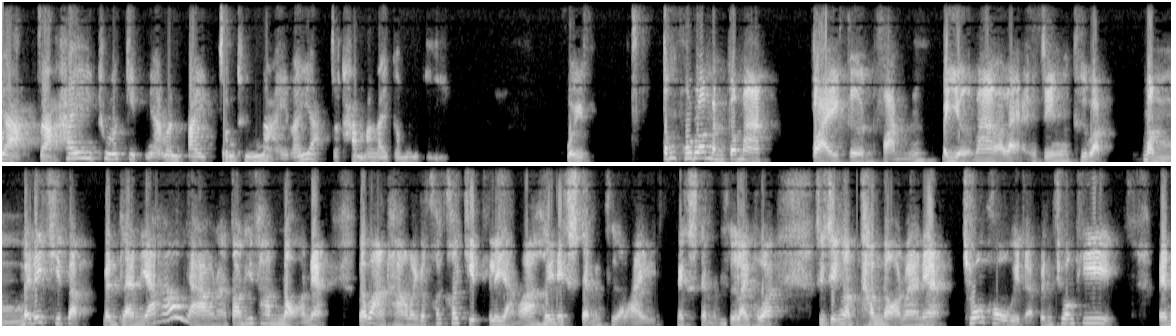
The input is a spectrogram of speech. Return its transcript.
อยากจะให้ธุรกิจเนี้ยมันไปจนถึงไหนแล้วอยากจะทำอะไรกับมันอีกโอ้ย ต้องพูดว่ามันก็มาไกลเกินฝันไปเยอะมากแล้วแหละ จริง ๆ คือแบบมันไม่ได้คิดแบบเป็นแพลนยาวๆนะ ตอนที่ทำหนอนเนี่ย ระหว่างทางมันก็ค่อยๆคคิดทีละอย่างว่าเฮ้ย next step มันคืออะไร next step มันคืออะไร เพราะว่าจริงๆแบบทำหนอนมาเนี่ย ช่วงโควิดอะเป็นช่วงที่เป็น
